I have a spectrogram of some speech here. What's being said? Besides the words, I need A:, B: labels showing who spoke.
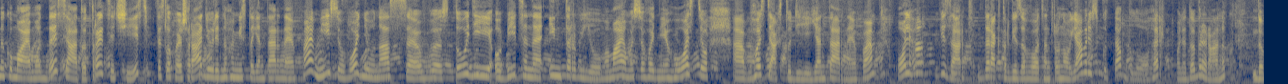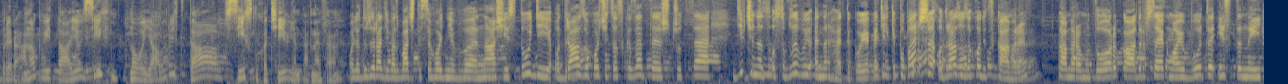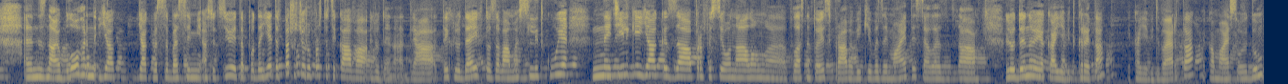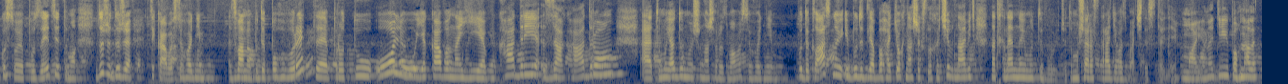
A: годиннику маємо 10.36. Ти слухаєш радіо рідного міста Янтерне ФМ. І сьогодні у нас е, в студії обіцяне інтерв'ю. Ми маємо сьогодні гостю е, в гостях студії Янтерне ФМ Ольга Візарт, директор візового центру Новояворівську та блогер. Оля, добрий ранок.
B: Добрий ранок, вітаю всіх Новояворівськ та всіх слухачів Янтарна ФМ.
A: Оля, дуже раді вас бачити сьогодні в нашій студії. Одразу хочеться сказати, що це дівчина з особливою енергетикою, яка тільки, по-перше, одразу заходить з камери. Камера, мотор, кадр, все як має бути. Істинний е, не знаю, блогер. Як, як ви себе самі асоціюєте, подаєте? В першу чергу просто цікава людина для тих людей, хто за вами слідкує, не тільки як за професіоналом е, власне тої справи, в якій ви займаєтеся, але за людиною, яка є відкрита, яка є відверта, яка має свою думку, свою позицію. Тому дуже дуже цікаво сьогодні з вами буде поговорити про ту Олю, яка вона є в кадрі за кадром. Е, Тому я думаю, що наша розмова сьогодні буде класною і буде для багатьох наших слухачів навіть натхненною і мотивуючою. Тому ще раз раді вас бачити в студії.
B: Маю надію, погнали.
